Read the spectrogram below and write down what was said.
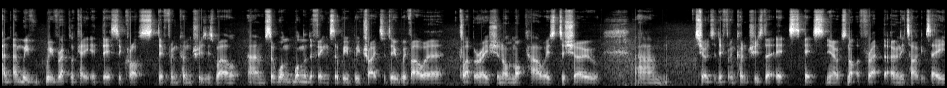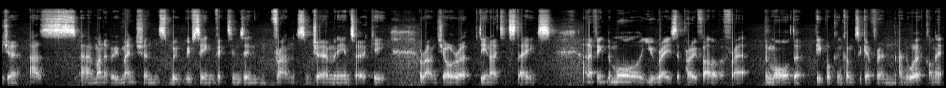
and, and we've we've replicated this across different countries as well. Um, so one one of the things that we we tried to do with our collaboration on MoqHao is to show um, show to different countries that it's it's you know it's not a threat that only targets Asia. As uh, Manabu mentions, we, we've seen victims in France, and Germany, and Turkey, around Europe, the United States, and I think the more you raise the profile of a threat, the more that people can come together and, and work on it.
